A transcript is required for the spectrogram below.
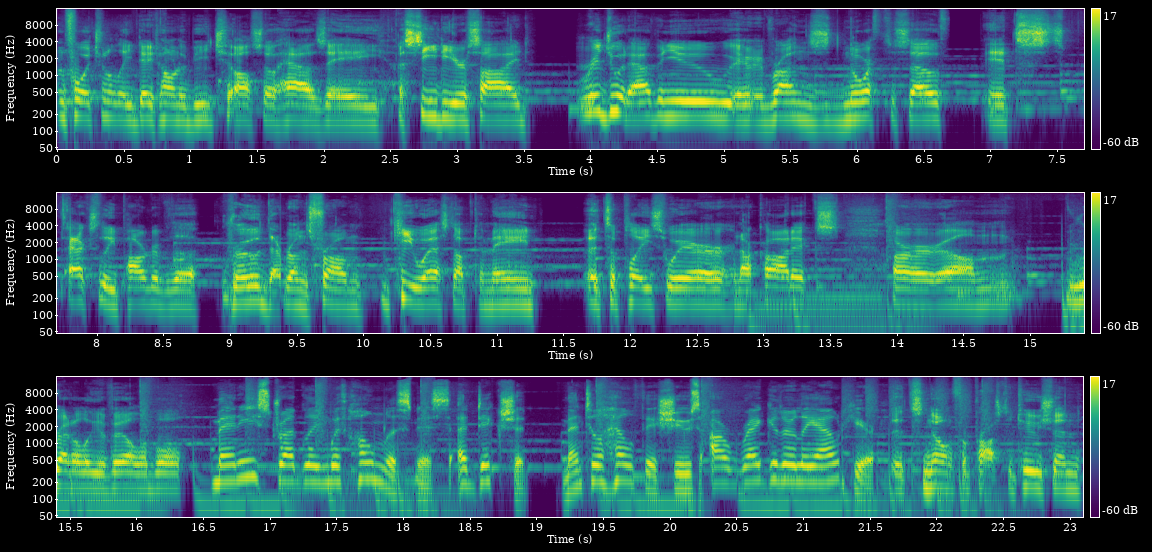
Unfortunately, Daytona Beach also has a, a seedier side. Ridgewood Avenue, it runs north to south. It's actually part of the road that runs from Key West up to Maine. It's a place where narcotics are um, readily available. Many struggling with homelessness, addiction, mental health issues are regularly out here. It's known for prostitution.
